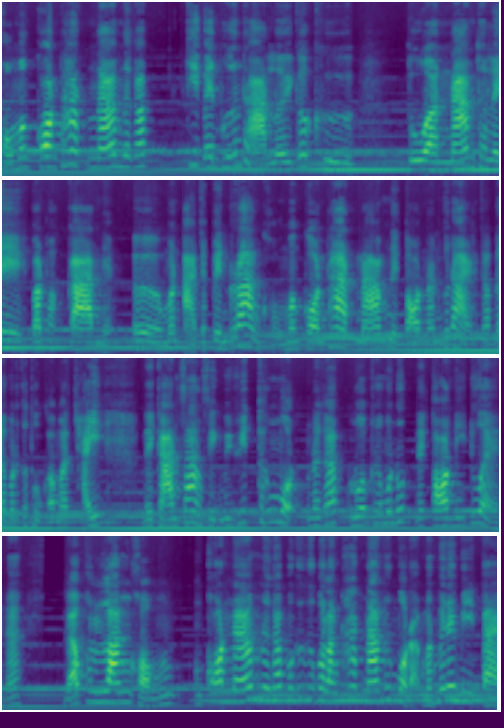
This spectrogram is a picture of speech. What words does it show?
ของมังกรธาตุน้ำนะครับ ที่เป็นพื้นฐานเลยก็คือ ตัวน้ำทะเลบรรพการเนี่ยเออมันอาจจะเป็นร่างของมังกรธาตุน้ำในตอนนั้นก็ได้นะครับแล้วมันก็ถูกเอามาใช้ในการสร้างสิ่งมีชีวิตทั้งหมดนะครับรวมทั้งมนุษย์ในตอนนี้ด้วยนะแล้วพลังของมังกรน้ำนะครับมันก็คือพลังธาตุน้ำทั้งหมดอะมันไม่ได้มีแต่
